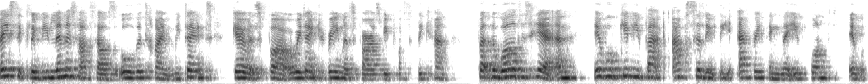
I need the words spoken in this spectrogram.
basically we limit ourselves all the time. We don't go as far or we don't dream as far as we possibly can. But the world is here and it will give you back absolutely everything that you want it,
